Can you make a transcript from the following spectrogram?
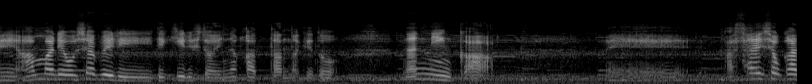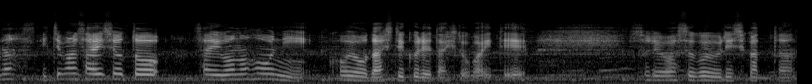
えーあんまりおしゃべりできる人はいなかったんだけど何人か、えーあ最初かな？一番最初と最後の方に声を出してくれた人がいてそれはすごい嬉しかったん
